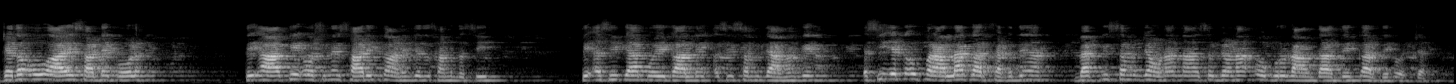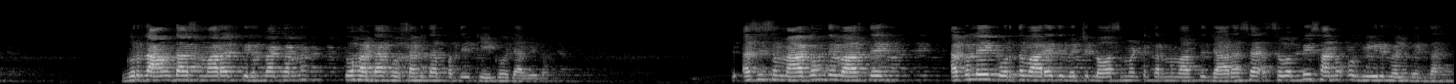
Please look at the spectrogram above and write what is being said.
ਜਦੋਂ ਉਹ ਆਏ ਸਾਡੇ ਕੋਲ ਤੇ ਆ ਕੇ ਉਸਨੇ ਸਾਰੀ ਕਹਾਣੀ ਜਦੋਂ ਸਾਨੂੰ ਦੱਸੀ ਤੇ ਅਸੀਂ ਕਿਹਾ, ਕੋਈ ਗੱਲ ਨਹੀਂ, ਅਸੀਂ ਸਮਝਾਵਾਂਗੇ। ਅਸੀਂ ਇੱਕ ਉਪਰਾਲਾ ਕਰ ਸਕਦੇ ਹਾਂ, ਬਾਕੀ ਸਮਝਾਉਣਾ, ਨਾ ਸਮਝਾਉਣਾ, ਉਹ ਗੁਰੂ ਰਾਮਦਾਸ ਦੇ ਘਰ ਦੇ ਵਿੱਚ ਹੈ। ਗੁਰੂ ਰਾਮਦਾਸ ਮਹਾਰਾਜ, ਕਿਰਪਾ ਕਰਨ, ਤੁਹਾਡਾ ਹੋ ਸਕਦਾ ਪਤੀ ਠੀਕ ਹੋ ਜਾਵੇਗਾ। ਤੇ ਅਸੀਂ ਸਮਾਗਮ ਦੇ ਵਾਸਤੇ ਅਗਲੇ ਗੁਰਦੁਆਰੇ ਦੇ ਵਿੱਚ ਲੌਸਮੈਂਟ ਕਰਨ ਵਾਸਤੇ ਜਾ ਰਹੇ ਸਾਂ। ਸਬੱਬੀ ਸਾਨੂੰ ਉਹ ਵੀਰ ਮਿਲ ਪੈਂਦਾ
